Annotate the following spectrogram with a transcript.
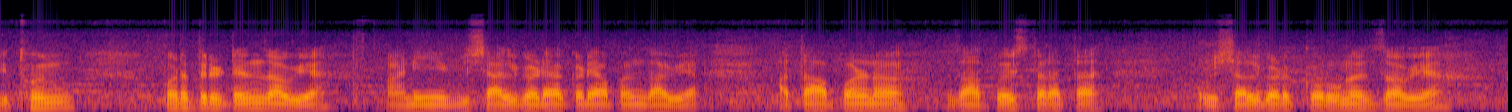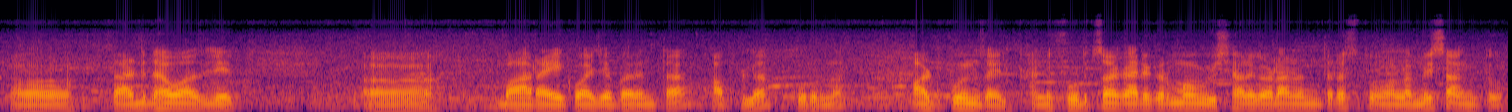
इथून परत रिटर्न जाऊया आणि विशालगडाकडे आपण जाऊया. आता आपण जातोयच तर आता विशालगड करूनच जाऊया. अं, साडेदहा वाजलेत. बारा एक वाजेपर्यंत आपलं पूर्ण आटपून जाईल. आणि पुढचा कार्यक्रम मग विशालगडानंतरच तुम्हाला मी सांगतो.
